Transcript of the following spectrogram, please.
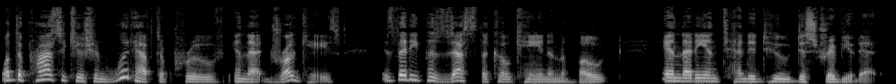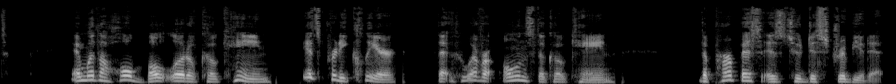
What the prosecution would have to prove in that drug case is that he possessed the cocaine in the boat and that he intended to distribute it. And with a whole boatload of cocaine, it's pretty clear that whoever owns the cocaine, the purpose is to distribute it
